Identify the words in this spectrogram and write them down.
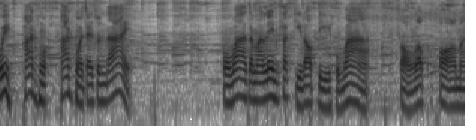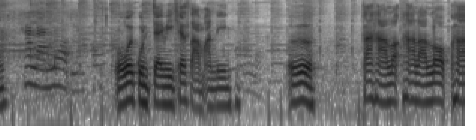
อ้ยพลาดหัวพลาดหัวใจจนได้ ผมว่าจะมาเล่นสักกี่รอบดี ผมว่าสองรอบพอละมั้งห้าล้านรอบนะโอ้ยกุญแจมีแค่สามอันเอง เออ ถ้าหาละห้าล้านรอบห้า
